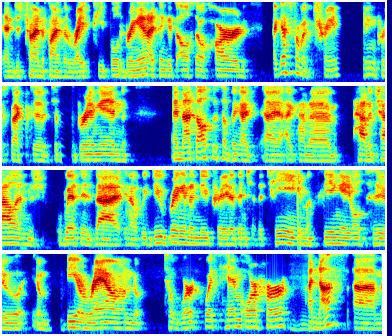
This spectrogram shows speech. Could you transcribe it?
and just trying to find the right people to bring in. I think it's also hard i guess from a training perspective to bring in and that's also something I, I, I kind of have a challenge with is that you know if we do bring in a new creative into the team, being able to you know be around to work with him or her mm-hmm. enough um,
